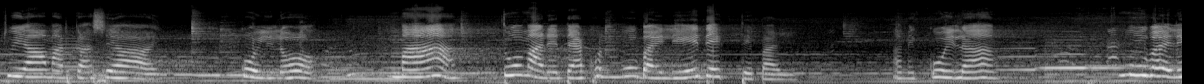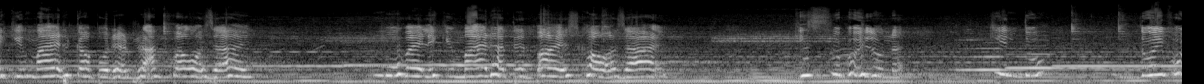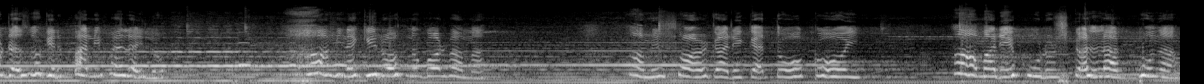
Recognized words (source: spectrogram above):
তুই আমার কাছে আয়। কইল, মা, তোমারে তো এখন মোবাইলে দেখতে পাই। আমি কইলাম, মোবাইলে কি মায়ের কাপড়ের রান পাওয়া যায়? মোবাইলে কি মায়ের হাতের পায়েস খাওয়া যায়? কিছু কইল না। কিন্তু দুই ফোঁটা চোখের পানি ফেলাইলো। আমি নাকি রত্ন গর্বা মা। আমি সরকারে কত কই? আমার এই পুরস্কার লাগবো না।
